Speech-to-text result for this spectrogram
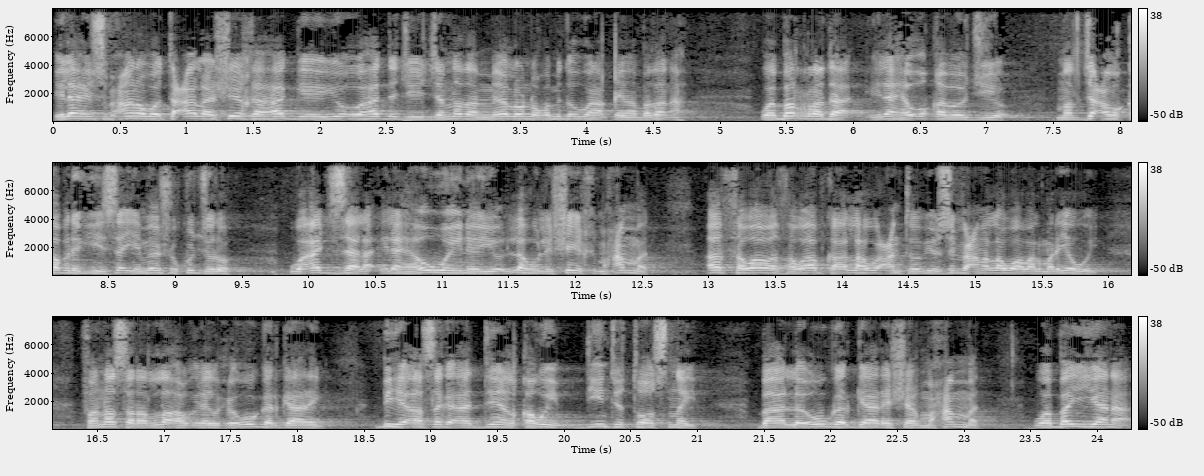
ilaahay subxaanahu wa tacaala sheekha ha geeyo oo ha dejiyo jannada meel loo noqdo midda u wanaag qiimo badan ah. Wabarada ilaahay ha u qaboojiyo. Madjacahu qabrigiisa iyo meeshuu ku jiro. Waajzala ilaahay ha u weyneeyo. Lahu lishaykh moxamed ahawaaba hawaabka allah u cantoobiyo si allah u abaalmaryo wey. Fa nasara allahu ilahay wuxuu gargaaray. Bihi asaga addiin alqawiim diintii toosnayd. Baa alla ugu gargaaray sheekh moxamed wa bayana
